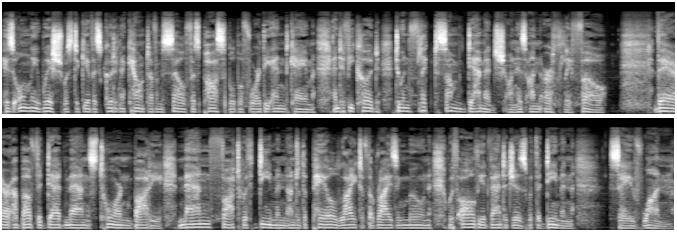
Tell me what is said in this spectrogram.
His only wish was to give as good an account of himself as possible before the end came, and if he could, to inflict some damage on his unearthly foe. There, above the dead man's torn body, man fought with demon under the pale light of the rising moon, with all the advantages with the demon, save one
